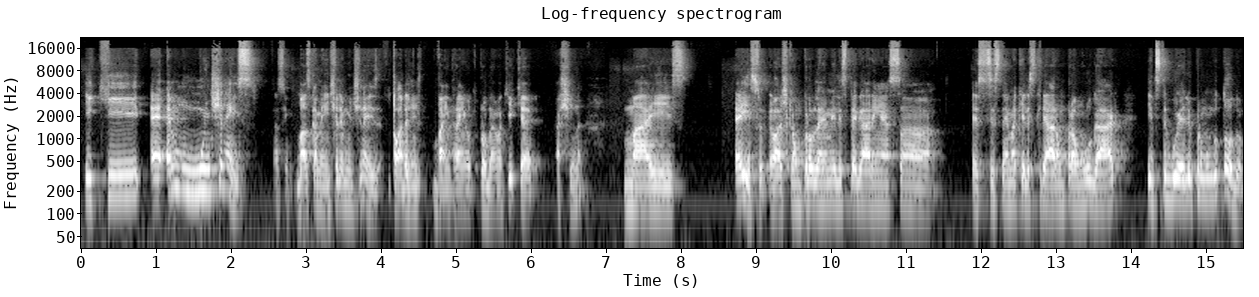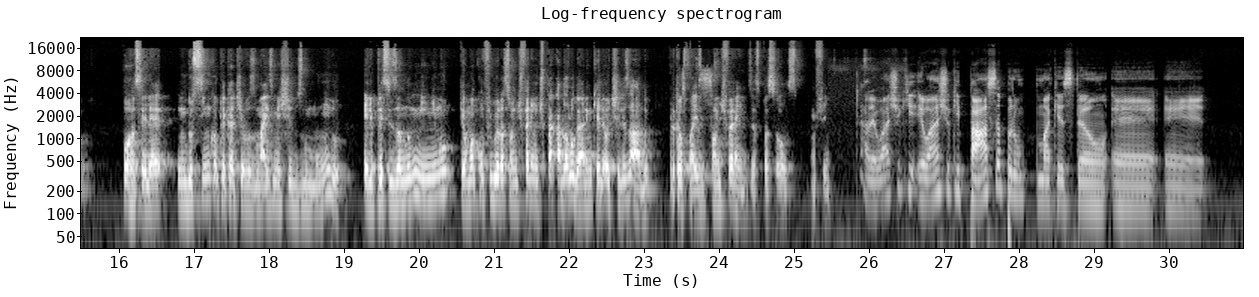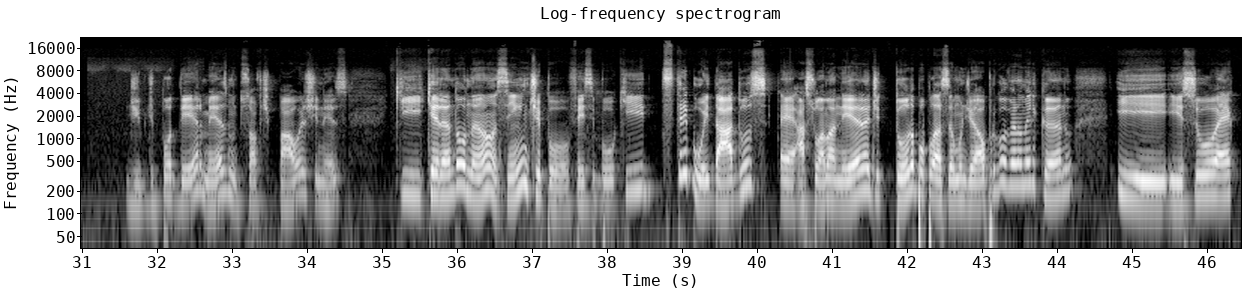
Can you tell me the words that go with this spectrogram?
e que é, é muito chinês. Assim, basicamente, ele é muito chinês. Claro, a gente vai entrar em outro problema aqui, que é a China, mas é isso. Eu acho que é um problema eles pegarem essa, esse sistema que eles criaram para um lugar e distribuir ele para o mundo todo. Porra, se ele é um dos cinco aplicativos mais mexidos no mundo, ele precisa, no mínimo, ter uma configuração diferente para cada lugar em que ele é utilizado. Porque os países são diferentes, as pessoas, enfim. Cara, eu acho que, eu acho que passa por uma questão é, é, de, de poder mesmo, de soft power chinês, que, querendo ou não, assim, tipo, o Facebook distribui dados é, à sua maneira de toda a população mundial para o governo americano. E isso é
